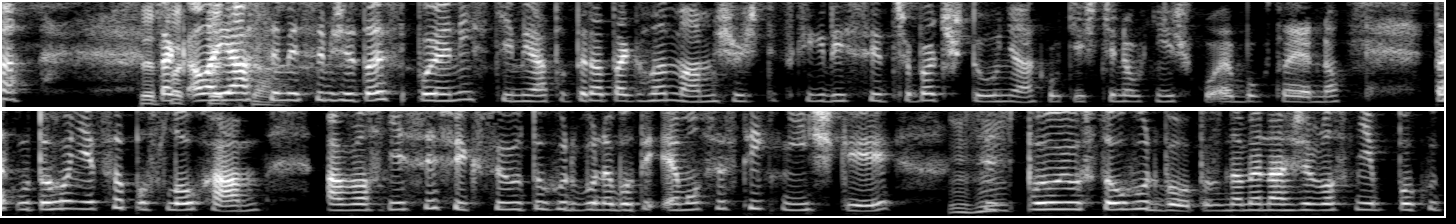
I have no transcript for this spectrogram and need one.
tak ale já si myslím, že to je spojený s tím. Já to teda takhle mám, že vždycky, když si třeba čtu nějakou tištěnou knížku, e-book, to je jedno, tak u toho něco poslouchám a vlastně si fixuju tu hudbu nebo ty emoce z té knížky mm-hmm. si spojuju s tou hudbou. To znamená, že vlastně pokud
